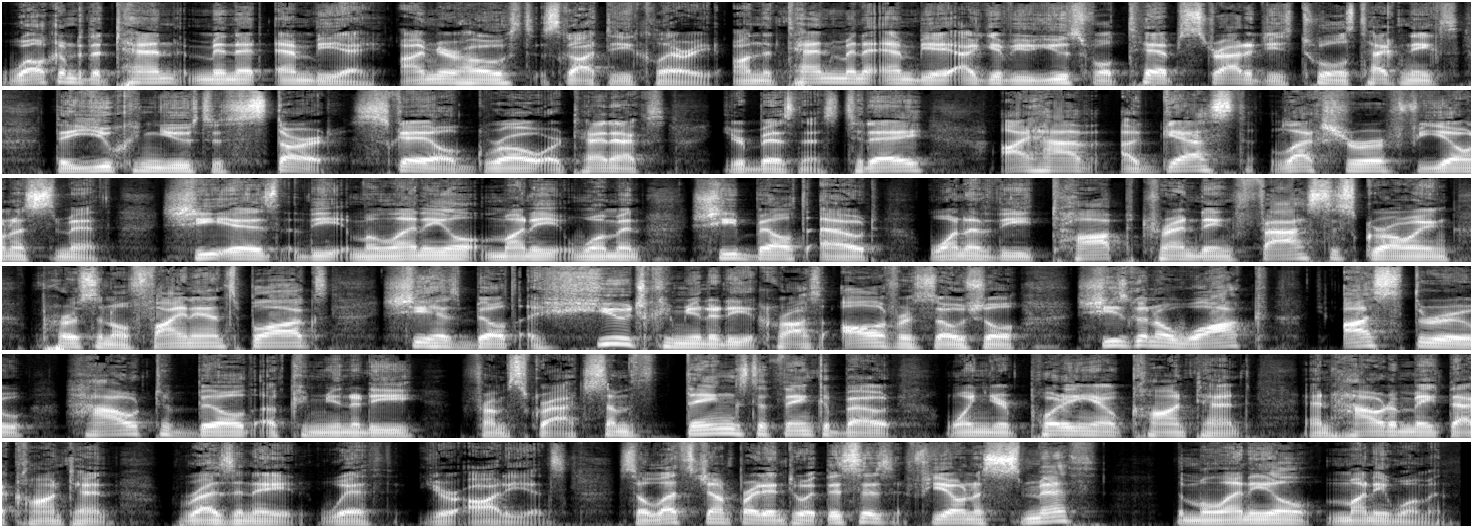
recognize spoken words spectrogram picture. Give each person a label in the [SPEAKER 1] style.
[SPEAKER 1] Welcome to the 10 Minute MBA. I'm your host, Scott D. Clary. On the 10 Minute MBA, I give you useful tips, strategies, tools, techniques that you can use to start, scale, grow, or 10x your business. Today, I have a guest lecturer, Fiona Smith. She is the millennial money woman. She built out one of the top trending, fastest growing personal finance blogs. She has built a huge community across all of her social. She's going to walk us through how to build a community from scratch. Some things to think about when you're putting out content and how to make that content resonate with your audience. So let's jump right into it. This is Fiona Smith, the Millennial Money Woman.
